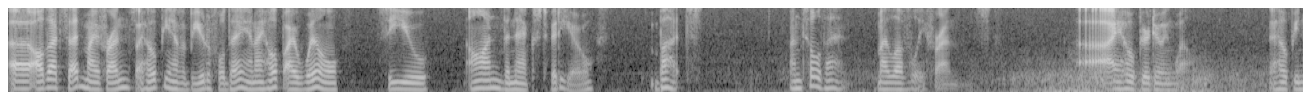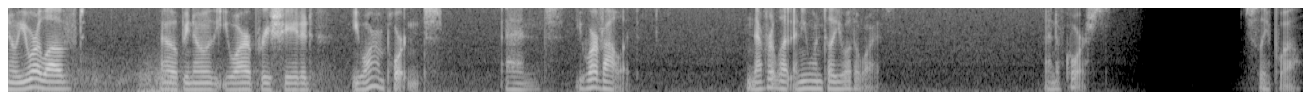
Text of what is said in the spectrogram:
Uh, all that said, my friends, I hope you have a beautiful day, and I hope I will see you on the next video. But until then, my lovely friends, I hope you're doing well. I hope you know you are loved. I hope you know that you are appreciated, you are important, and you are valid. Never let anyone tell you otherwise. And of course, sleep well.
